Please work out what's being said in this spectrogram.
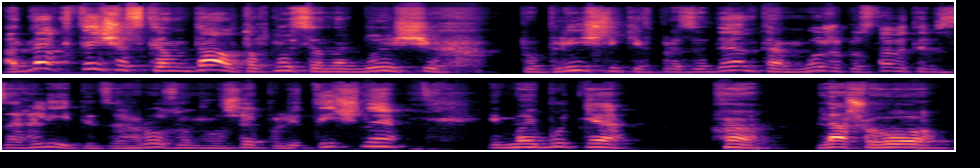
Однак те, що скандал торкнувся найближчих поплічників президента, може поставити взагалі під загрозу не лише політичне і майбутнє нашого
